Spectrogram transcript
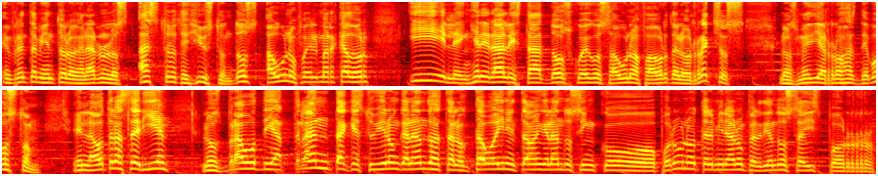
enfrentamiento lo ganaron los Astros de Houston. 2 a 1 fue el marcador y en general está dos juegos a uno a favor de los Rexos, los Medias Rojas de Boston. En la otra serie, los Bravos de Atlanta que estuvieron ganando hasta el octavo inning, estaban ganando 5 por 1, terminaron perdiendo 6 por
